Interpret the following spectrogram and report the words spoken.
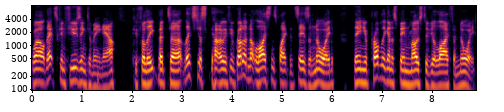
well, that's confusing to me now, Philippe. But uh, let's just go. If you've got a license plate that says annoyed, then you're probably going to spend most of your life annoyed.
